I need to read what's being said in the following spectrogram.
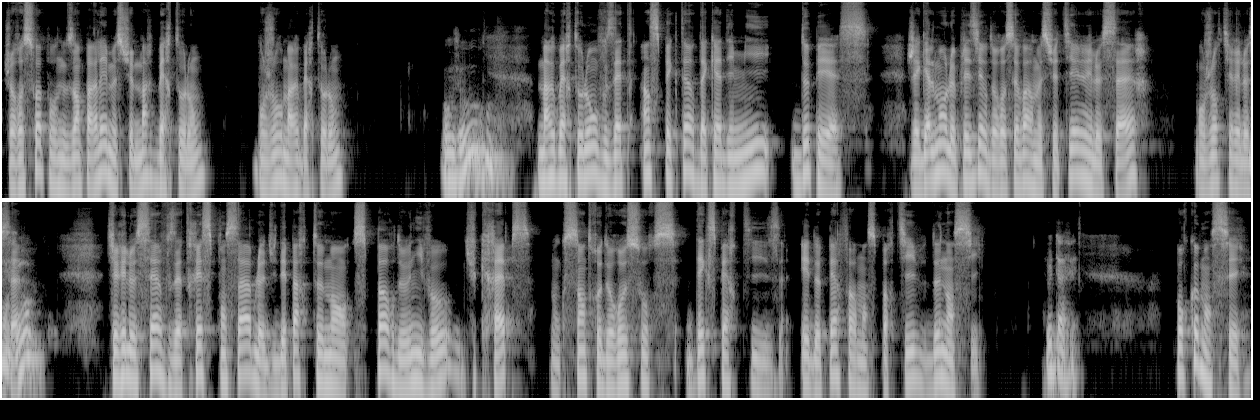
Je reçois pour nous en parler monsieur Marc Bertolon. Bonjour Marc Bertolon. Bonjour. Marc Bertolon, vous êtes inspecteur d'académie d'EPS. J'ai également le plaisir de recevoir monsieur Thierry Le Serre. Bonjour Thierry Le Serre. Bonjour. Thierry Le Serre, vous êtes responsable du département sport de haut niveau du CREPS, donc Centre de ressources, d'expertise et de performance sportive de Nancy. Tout à fait. Pour commencer,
